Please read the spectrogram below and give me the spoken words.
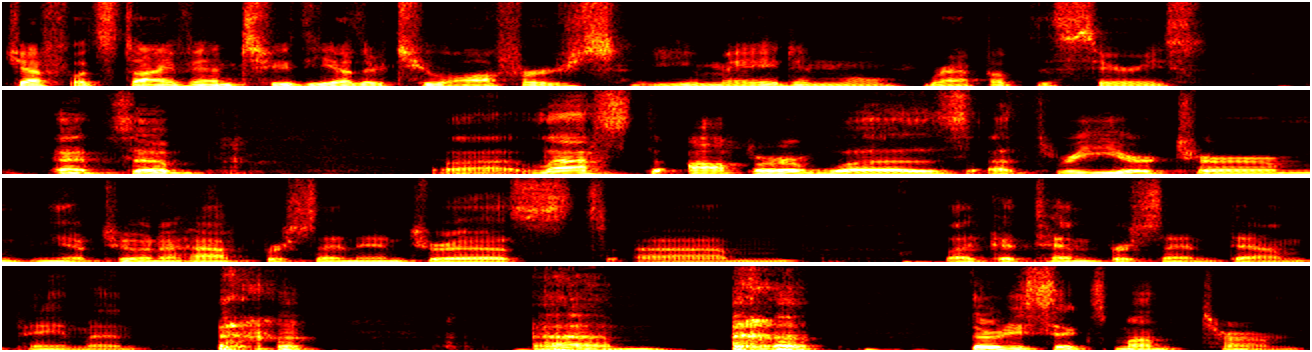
Jeff, let's dive into the other two offers you made, and we'll wrap up this series. Okay, so uh, last offer was a three-year term, you know, two and a half percent interest, um, like a ten percent down payment, um, thirty-six month term.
